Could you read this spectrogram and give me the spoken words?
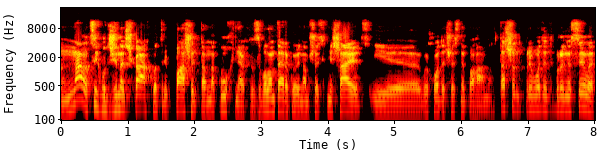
на оцих от жіночках, котрі пашуть там на кухнях, з волонтеркою нам щось мішають і е, виходить щось непогане. Те, що приводять Збройні сили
